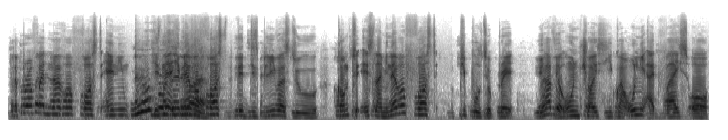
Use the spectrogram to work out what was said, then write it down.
The Prophet never forced any. Never He, ne- he never forced the disbelievers to come to Islam. He never forced people to pray. You have your own choice. You can only advise or,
